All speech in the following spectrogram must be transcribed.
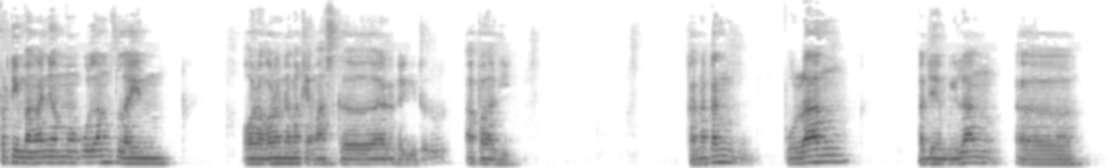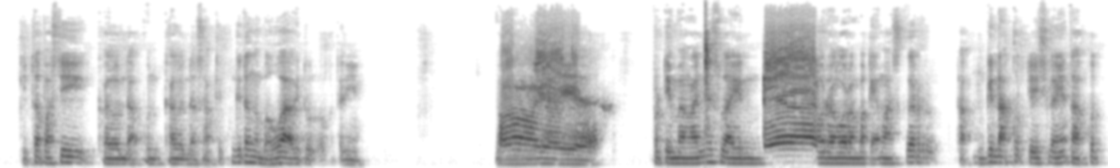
pertimbangannya mau pulang selain orang-orang udah pakai masker kayak gitu tuh apa lagi? Karena kan pulang ada yang bilang eh, kita pasti kalau ndak pun kalau ndak sakit kita ngebawa gitu loh katanya. oh iya iya. Pertimbangannya selain ya orang-orang pakai masker tak, mungkin takut ya istilahnya takut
